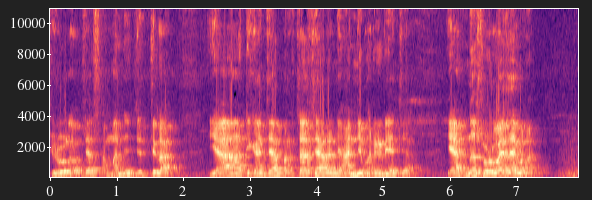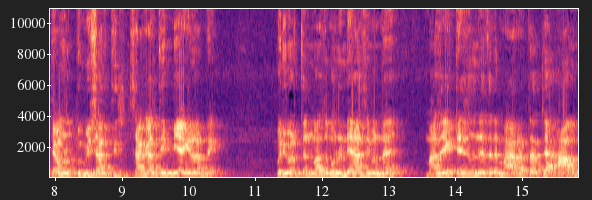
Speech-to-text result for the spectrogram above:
शिरोळ गावच्या सामान्य जनतेला या ठिकाणच्या भ्रष्टाचार आणि अन्य भानगडी यांच्या यातनं सोडवायचं आहे मला. त्यामुळं तुम्ही सांगतील सांगाल ते मी ऐकणार नाही. परिवर्तन माझं म्हणून नाही आज म्हणणं आहे. माझं एकट्याचं नाही तर महाराष्ट्रातल्या आम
